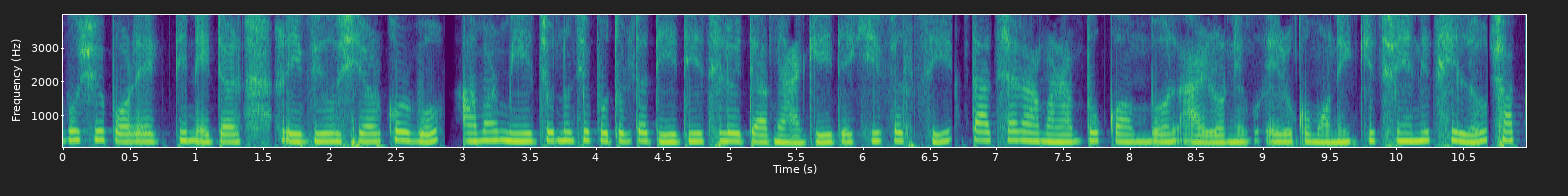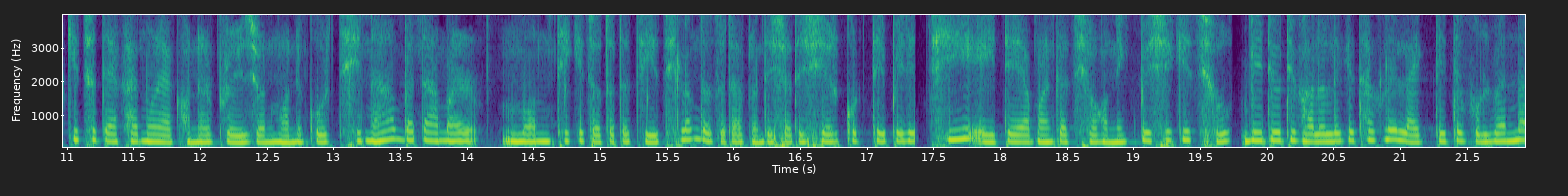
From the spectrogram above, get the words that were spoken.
অবশ্যই পরে একদিন এটার রিভিউ শেয়ার করব। আমার মেয়ের জন্য যে পুতুলটা দিয়ে দিয়েছিল, এটা আমি আগেই দেখিয়ে ফেলছি। তাছাড়া আমার আব্বু কম্বল আয়রন এরকম অনেক কিছু এনেছিল। সবকিছু দেখানোর এখন আর প্রয়োজন মনে করছি না বাট আমার মন থেকে যতটা চেয়েছিলাম, ততটা আপনাদের সাথে শেয়ার করতে পেরেছি। এইটাই আমার কাছে অনেক বেশি কিছু। ভিডিওটি ভালো লেগে থাকলে লাইক দিতে ভুলবেন না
